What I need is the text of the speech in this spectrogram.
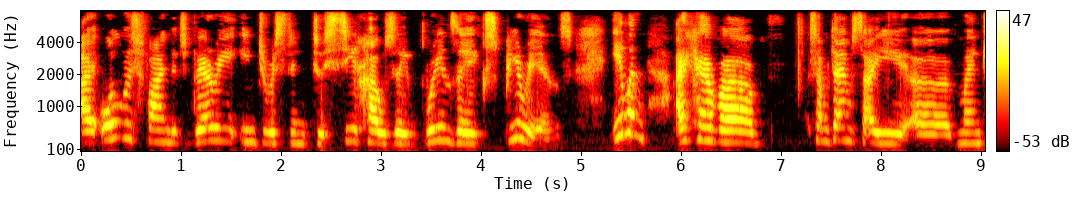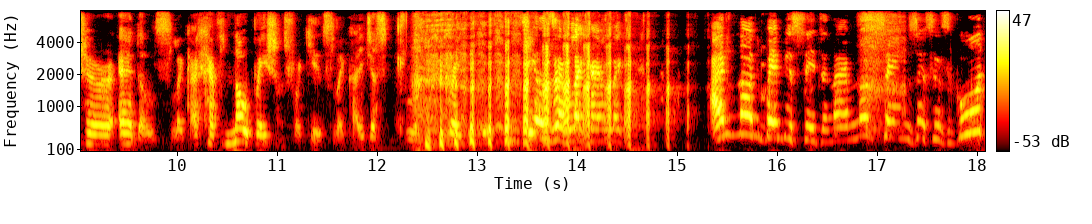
i always find it very interesting to see how they bring the experience even i have a sometimes I uh, mentor adults. Like I have no patience for kids. Like I just like, kills them. Like I'm like I'm not babysitting. I'm not saying this is good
